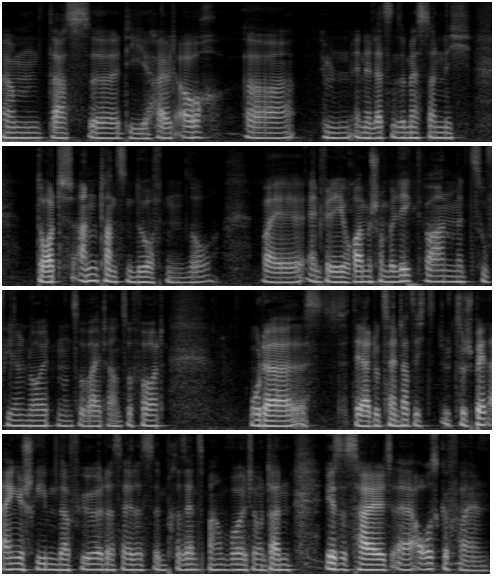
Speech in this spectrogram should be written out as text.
ähm, dass äh, die halt auch äh, im, in den letzten Semestern nicht dort antanzen durften, so, weil entweder die Räume schon belegt waren mit zu vielen Leuten und so weiter und so fort. Oder es, der Dozent hat sich zu spät eingeschrieben dafür, dass er das in Präsenz machen wollte und dann ist es halt äh, ausgefallen.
